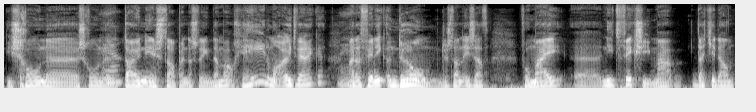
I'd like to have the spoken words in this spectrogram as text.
die schone, schone Ja. tuin instappen en dat soort dingen. Dat mag je helemaal uitwerken. Ja. Maar dat vind ik een droom. Dus dan is dat voor mij eh, niet fictie. Maar dat je dan...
